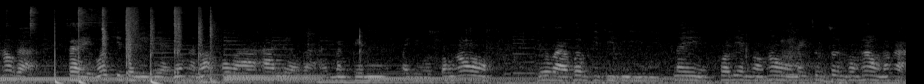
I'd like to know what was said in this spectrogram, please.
เฮาก็ใส่หัวคิดตรงนี้เรียนเนาะค่ะเนาะเพราะว่าอ่านแล้วก็มันเป็นประโยชน์ของเฮา หรือว่าความคิดดีๆในข้อเรียนของเฮาในชุมชนของเฮาเนาะค่ะ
